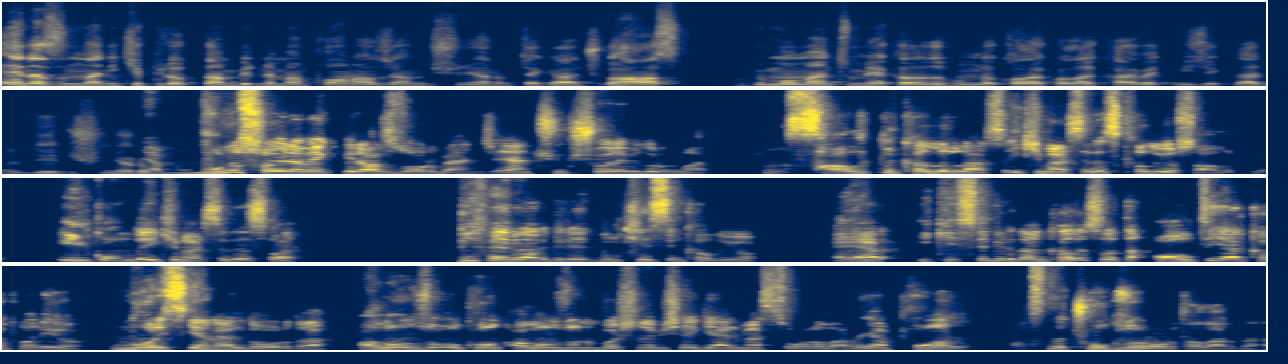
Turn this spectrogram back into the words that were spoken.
en azından iki pilottan birinin ben puan alacağını düşünüyorum tekrar. Çünkü Haas bir momentum yakaladı. Bunu da kolay kolay kaybetmeyeceklerdir diye düşünüyorum. Ya bunu söylemek biraz zor bence. Yani çünkü şöyle bir durum var. Sağlıklı kalırlarsa iki Mercedes kalıyor sağlıklı. İlk onda iki Mercedes var. Bir Ferrari bir Red Bull kesin kalıyor. Eğer ikisi birden kalırsa zaten 6 yer kapanıyor. Norris genelde orada. Alonso Ocon, Alonso'nun başına bir şey gelmezse oralarda. Ya puan aslında çok zor ortalarda.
